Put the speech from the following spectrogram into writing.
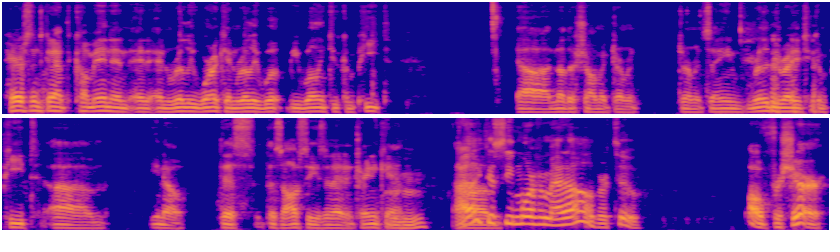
Harrison's going to have to come in and, and, and really work and really w- be willing to compete. Uh, another Sean McDermott Dermott saying, really be ready to compete. Um, you know, this this offseason and in training camp. Mm-hmm. I like um, to see more from Ed Oliver too. Oh, for sure.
